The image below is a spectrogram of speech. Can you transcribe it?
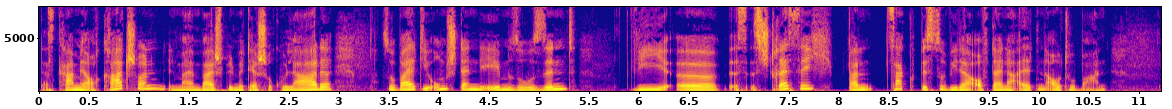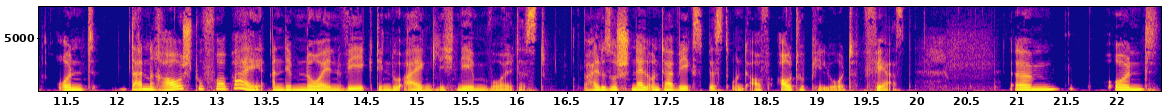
Das kam ja auch gerade schon in meinem Beispiel mit der Schokolade. Sobald die Umstände eben so sind, wie äh, es ist stressig, dann zack, bist du wieder auf deiner alten Autobahn. Und dann rauschst du vorbei an dem neuen Weg, den du eigentlich nehmen wolltest, weil du so schnell unterwegs bist und auf Autopilot fährst. Ähm, und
